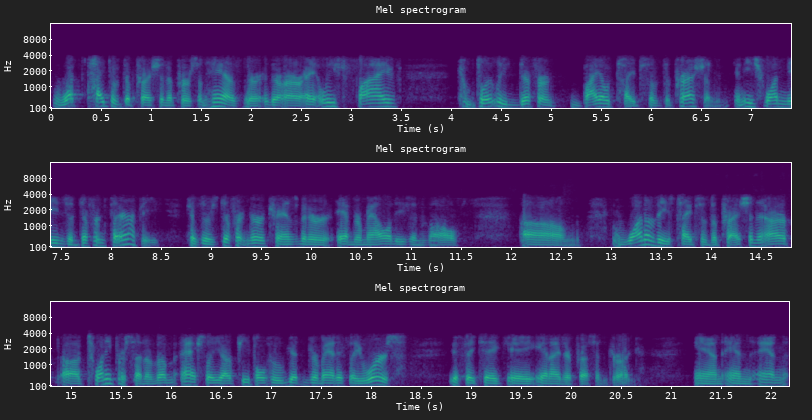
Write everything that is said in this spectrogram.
what type of depression a person has. There there are at least five completely different biotypes of depression, and each one needs a different therapy because there's different neurotransmitter abnormalities involved. Um, one of these types of depression are uh, 20% of them actually are people who get dramatically worse if they take a antidepressant drug, and and and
